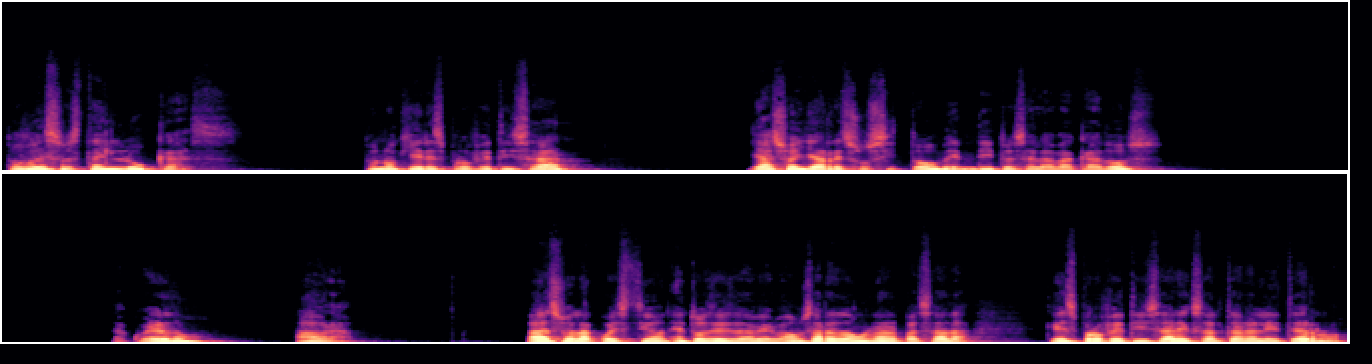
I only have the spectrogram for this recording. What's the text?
Todo eso está en Lucas. ¿Tú no quieres profetizar? Yahshua ya resucitó, bendito es el abacados. ¿De acuerdo? Ahora, paso a la cuestión. Entonces, a ver, vamos a redondear una pasada. ¿Qué es profetizar, exaltar al Eterno?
